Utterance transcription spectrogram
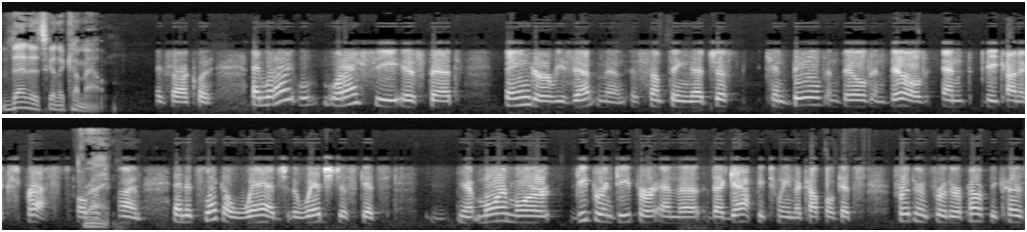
Then it's going to come out. Exactly. And what I what I see is that anger, resentment is something that just can build and build and build and be unexpressed over Right. time. And it's like a wedge. The wedge just gets you know, more and more deeper and deeper, and the the gap between the couple gets further and further apart because.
